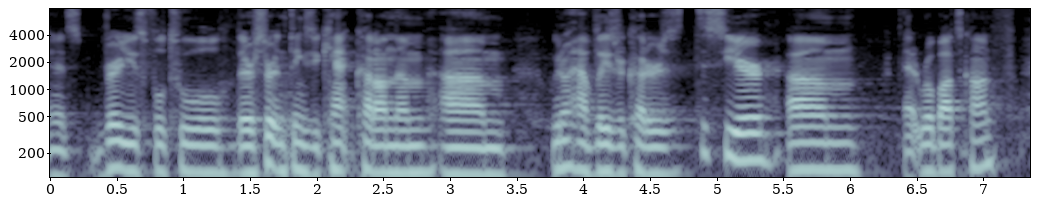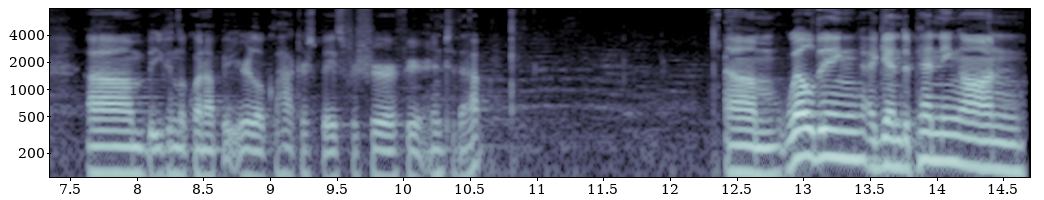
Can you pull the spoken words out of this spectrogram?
and it's a very useful tool. There are certain things you can't cut on them. Um, we don't have laser cutters this year um, at RobotsConf, um, but you can look one up at your local hackerspace for sure if you're into that. Um, welding, again, depending on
